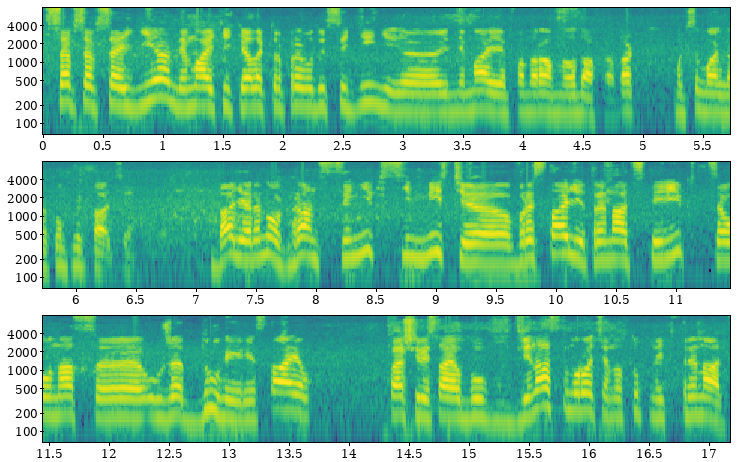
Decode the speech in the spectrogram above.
все-все-все є. Немає тільки електроприводу сидінь, е, немає панорамного даху. Так, максимальна комплектація. Далі Renault Grand Scenic, 7 місць е, в рестайлі 13 рік. Це у нас е, уже другий рестайл. Перший рестайл був в 2012 році, наступний в 2013.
